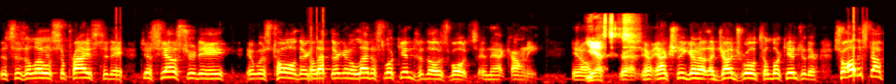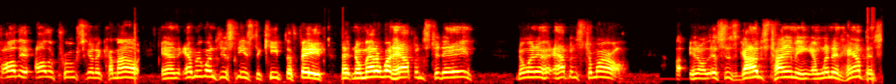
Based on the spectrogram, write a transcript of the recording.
This is a little surprise today. Just yesterday, it was told they're going to let they're going to let us look into those votes in that county. You know, yes, they're, they're actually going to a judge rule to look into there. So all the stuff, all the all the proof's going to come out, and everyone just needs to keep the faith that no matter what happens today, no matter what happens tomorrow, uh, you know, this is God's timing, and when it happens,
